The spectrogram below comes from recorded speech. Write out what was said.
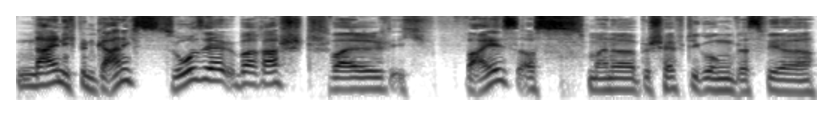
Nein, ich bin gar nicht so sehr überrascht, weil ich weiß aus meiner Beschäftigung, dass wir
